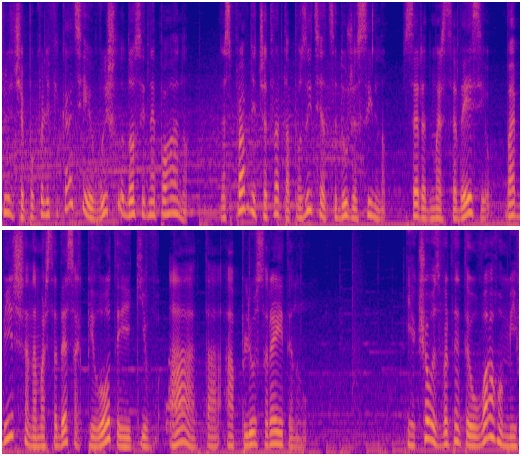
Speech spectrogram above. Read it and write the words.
судячи по кваліфікації, вийшло досить непогано. Насправді четверта позиція це дуже сильно серед мерседесів, ба більше на мерседесах пілоти, які в А та А рейтингу. Якщо ви звернете увагу, мій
